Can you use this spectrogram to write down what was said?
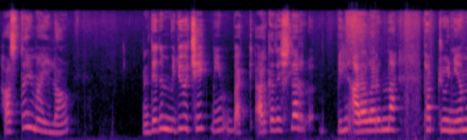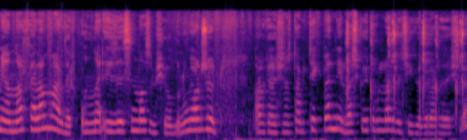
Hastayım hala. Dedim video çekmeyeyim. Bak arkadaşlar bilin aralarında PUBG oynayamayanlar falan vardır. Onlar izlesin nasıl bir şey olduğunu görsün. Arkadaşlar tabi tek ben değil başka youtuberlar da çekiyordur arkadaşlar.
